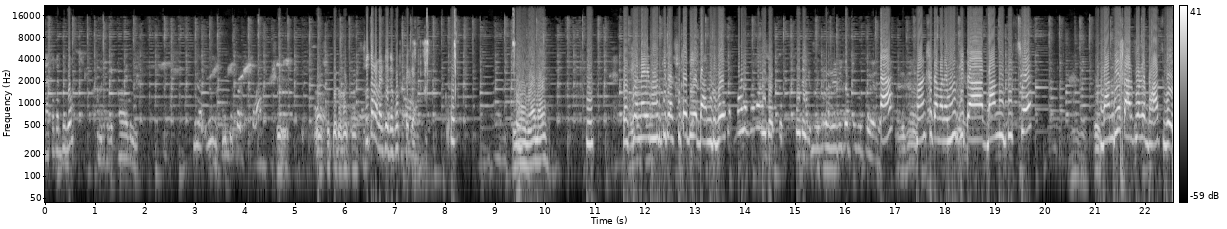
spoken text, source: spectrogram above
নাচটা দিব আমি খালি খাওয়াই দিবি। সুতরা বের করে দেবো থেকে? দেখেন এই মুরগিটা সুতা দিয়ে বান দিবে। মাংসটা মানে মুরগিটা বান দিচ্ছে। বান দিয়ে তারপরে ভাজবে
